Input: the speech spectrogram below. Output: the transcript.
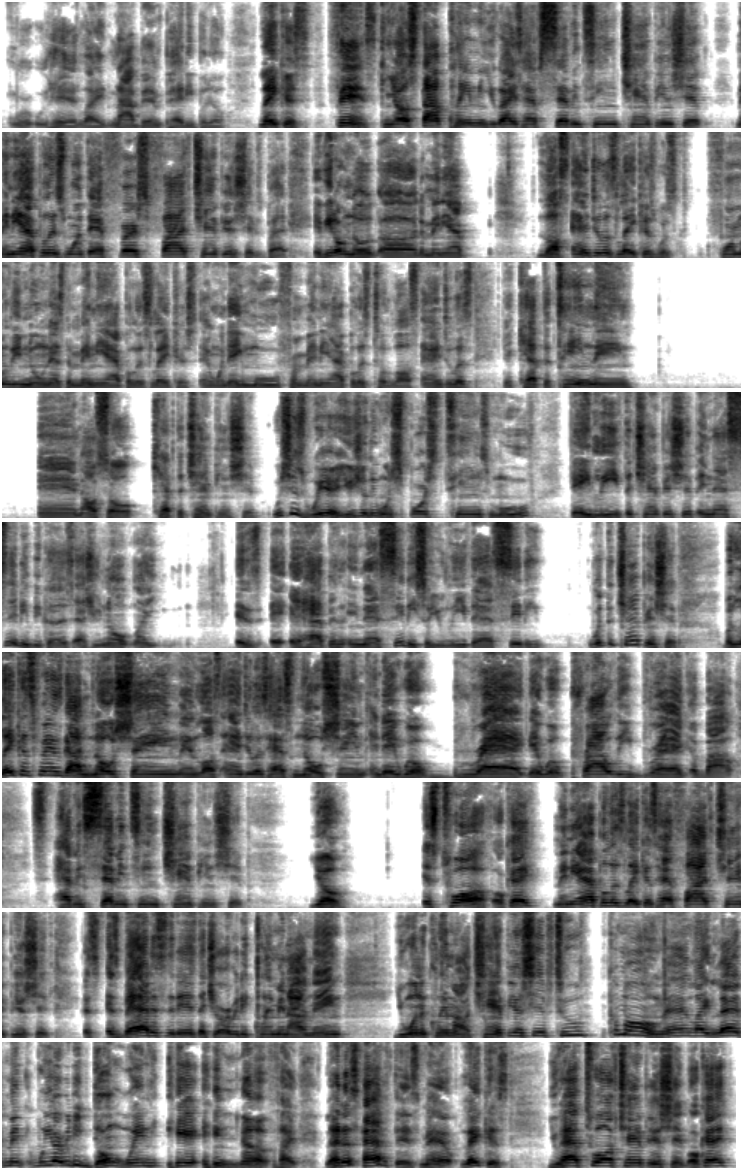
here, like not being petty, but uh, Lakers fans, can y'all stop claiming you guys have 17 championship? Minneapolis won their first five championships back. If you don't know, uh, the Minneapolis, Los Angeles Lakers was formerly known as the Minneapolis Lakers, and when they moved from Minneapolis to Los Angeles, they kept the team name and also kept the championship, which is weird. Usually, when sports teams move, they leave the championship in that city because, as you know, like is it, it happened in that city, so you leave that city with the championship. But Lakers fans got no shame, and Los Angeles has no shame, and they will brag. They will proudly brag about having 17 championship. Yo, it's 12, okay? Minneapolis Lakers have five championships. As, as bad as it is that you're already claiming our name, you want to claim our championships too? Come on, man. Like, let me, we already don't win here enough. Like, let us have this, man. Lakers, you have 12 championship, okay?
